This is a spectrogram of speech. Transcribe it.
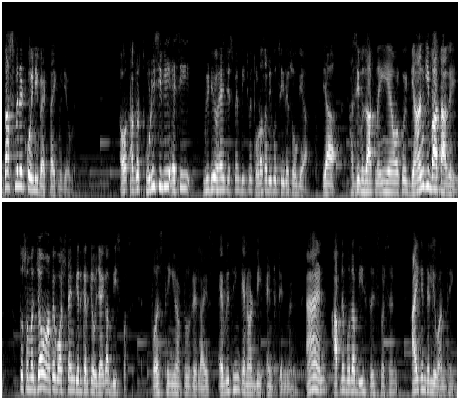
दस मिनट कोई नहीं बैठता एक वीडियो में। और अगर थोड़ी सी भी ऐसी वीडियो है जिसमें बीच में थोड़ा सा भी कुछ सीरियस हो गया या हँसी मज़ाक नहीं है और कोई ज्ञान की बात आ गई तो समझ जाओ वहाँ पे वॉच टाइम गिर करके हो जाएगा बीस percent. First thing you have to realise everything can not be entertainment and आपने बोला बीस तीस percent I can tell you one thing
